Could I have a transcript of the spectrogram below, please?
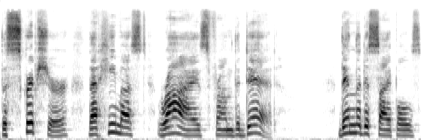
the scripture that he must rise from the dead. Then the disciples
